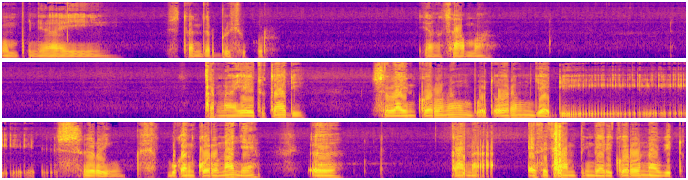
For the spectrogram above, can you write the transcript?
mempunyai standar bersyukur yang sama. Karena ya itu tadi selain corona membuat orang menjadi sering bukan coronanya eh, karena efek samping dari corona gitu.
